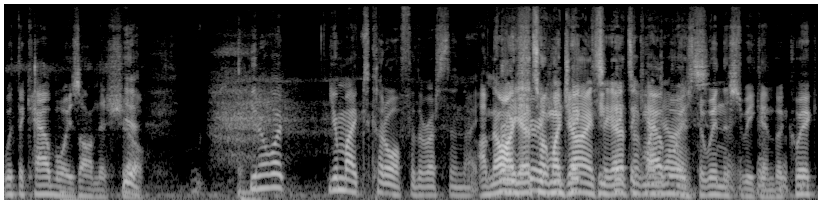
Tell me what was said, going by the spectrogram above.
with the Cowboys on this show. Yeah. You know what? Your mic's cut off for the rest of the night. I'm No, I pretty gotta sure talk my he picked- Giants. He I gotta picked the talk my Cowboys Giants. to win this weekend. But quick,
